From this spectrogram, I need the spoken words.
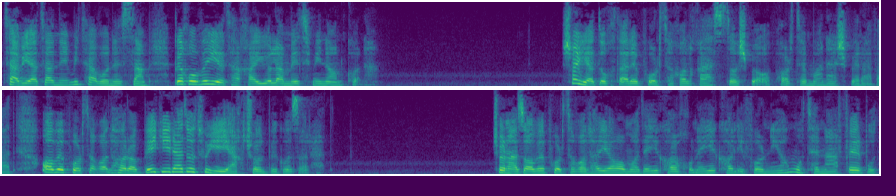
طبیعتا نمی توانستم به قوه تخیلم اطمینان کنم. شاید دختر پرتغال قصد داشت به آپارتمانش برود آب پرتغال ها را بگیرد و توی یخچال بگذارد چون از آب پرتغال های آماده کارخونه کالیفرنیا متنفر بود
